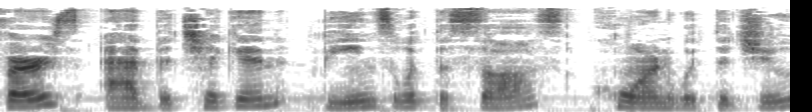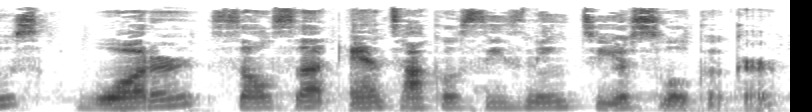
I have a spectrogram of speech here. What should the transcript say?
First, add the chicken, beans with the sauce, corn with the juice, water, salsa, and taco seasoning to your slow cooker.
